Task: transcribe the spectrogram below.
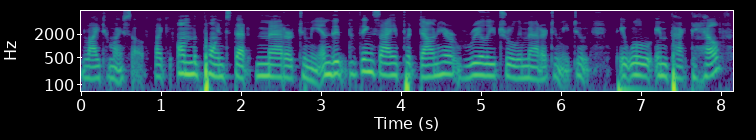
lie to myself, like on the points that matter to me. And the, the things I put down here really, truly matter to me. Too, it will impact the health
